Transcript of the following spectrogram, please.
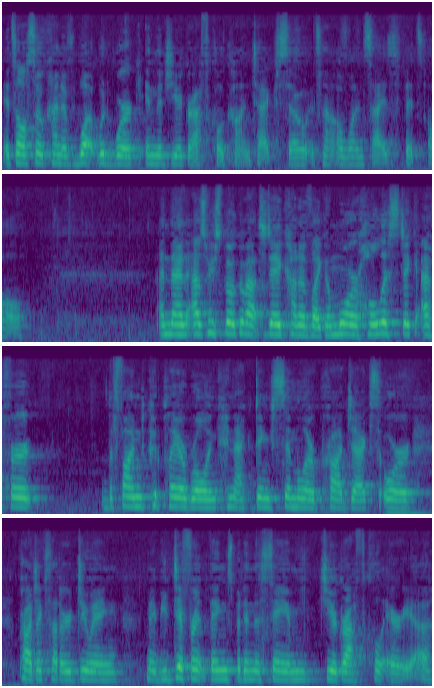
it's also kind of what would work in the geographical context. So it's not a one size fits all. And then, as we spoke about today, kind of like a more holistic effort, the fund could play a role in connecting similar projects or projects that are doing maybe different things but in the same geographical area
